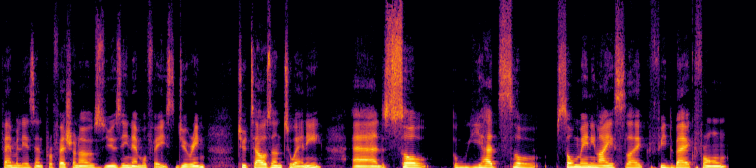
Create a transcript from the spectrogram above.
families and professionals using Emoface during 2020, and so we had so so many nice like feedback from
